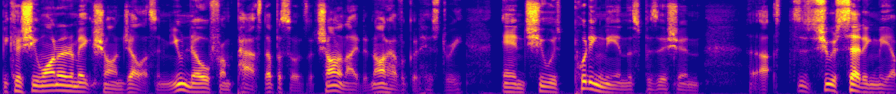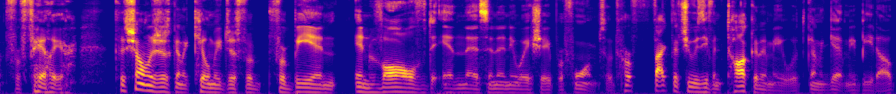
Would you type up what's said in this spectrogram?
because she wanted to make Sean jealous. And you know from past episodes that Sean and I did not have a good history. And she was putting me in this position. Uh, she was setting me up for failure because Sean was just going to kill me just for, for being involved in this in any way, shape, or form. So her fact that she was even talking to me was going to get me beat up.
